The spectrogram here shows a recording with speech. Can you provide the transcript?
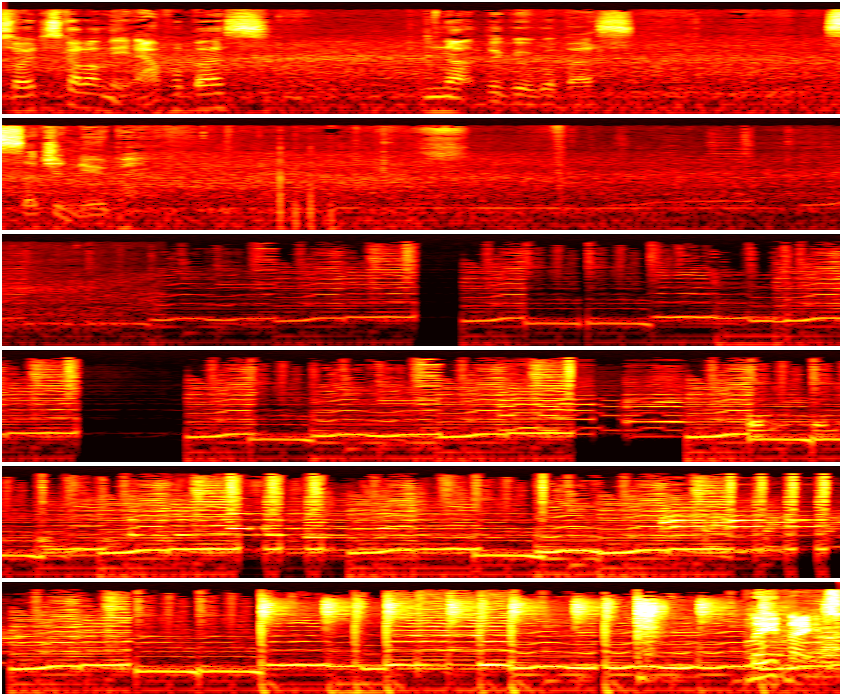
So I just got on the Apple bus, not the Google bus. Such a noob. Late nights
